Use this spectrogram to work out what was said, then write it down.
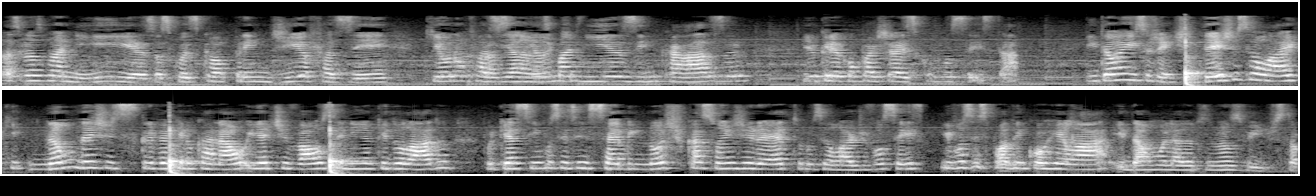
as minhas manias, as coisas que eu aprendi a fazer, que eu não fazia as minhas manias em casa. E eu queria compartilhar isso com vocês, tá? Então é isso, gente. Deixe seu like, não deixe de se inscrever aqui no canal e ativar o sininho aqui do lado, porque assim vocês recebem notificações direto no celular de vocês e vocês podem correr lá e dar uma olhada nos meus vídeos, tá?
